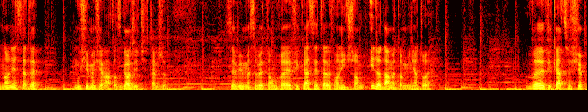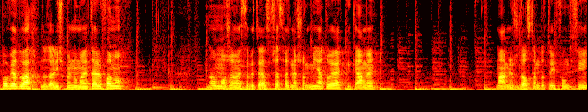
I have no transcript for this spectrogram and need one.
No niestety musimy się na to zgodzić, także zrobimy sobie tą weryfikację telefoniczną i dodamy tą miniaturę. Weryfikacja się powiodła, dodaliśmy numer telefonu. No możemy sobie teraz przesłać naszą miniaturę, klikamy. Mam już dostęp do tej funkcji.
